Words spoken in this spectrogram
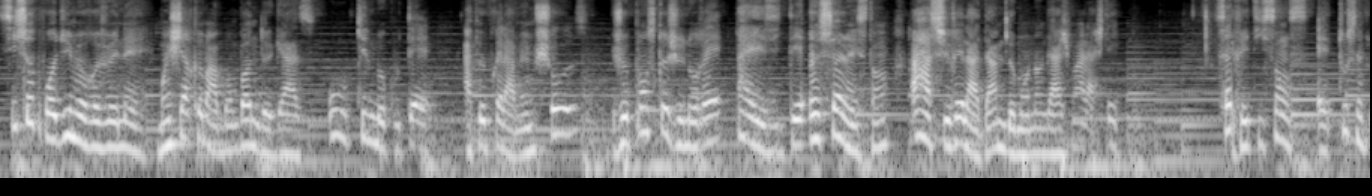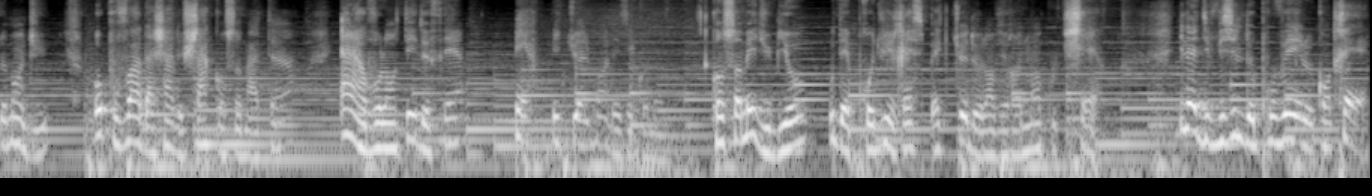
Si ce produit me revenait moins cher que ma bonbonne de gaz ou qu'il me coûtait à peu près la même chose, je pense que je n'aurais pas hésité un seul instant à assurer la dame de mon engagement à l'acheter. Cette réticence est tout simplement due au pouvoir d'achat de chaque consommateur et à la volonté de faire perpétuellement des économies. Consommer du bio ou des produits respectueux de l'environnement coûte cher. Il est difficile de prouver le contraire.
